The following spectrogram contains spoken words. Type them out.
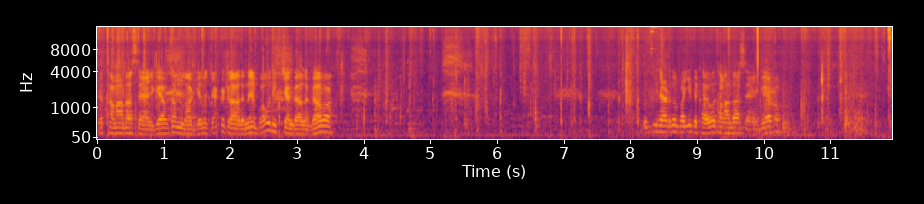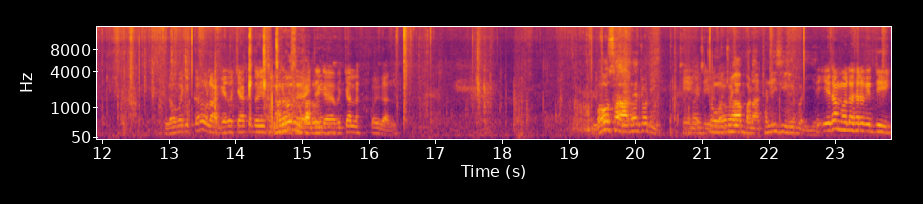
ਤੇ ਥਾਣਾ ਦਾ ਸਾਈਜ਼ ਗਿਆ ਉਹ ਤੁਹਾਨੂੰ ਲਾਗੇ ਨੂੰ ਚੈੱਕ ਕਰਾ ਦਿੰਨੇ ਆ ਬਹੁਤ ਹੀ ਚੰਗਾ ਲੱਗਾ ਵਾ। ਦੂਜੀ ਸਾਈਡ ਤੋਂ ਭਾਜੀ ਦਿਖਾਓ ਥਾਣਾ ਦਾ ਸਾਈਜ਼ ਗਿਆ ਵਾ। ਲਓ ਭਾਜੀ ਕਰੋ ਲਾਗੇ ਤੋਂ ਚੈੱਕ ਤੁਸੀਂ ਥਾਣਾ ਦਾ ਮਗਰੋਂ ਦਿਖਾ ਸਾਈਜ਼ ਦਿਓ ਗਿਆ ਵੀ ਚੱਲ ਕੋਈ ਗੱਲ ਨਹੀਂ ਬਹੁਤ ਸਾਫ਼ ਹੈ ਝੋਟੀ। ਠੀਕ ਹੈ ਠੀਕ ਹੈ। ਲਓ। ਬੜਾ ਠੰਡੀ ਸੀਲੀ ਬੜੀ ਤੇ ਹੈ ਇਹਦਾ ਮੁੱਲ ਫਿਰ ਵੀਰ ਜੀ?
